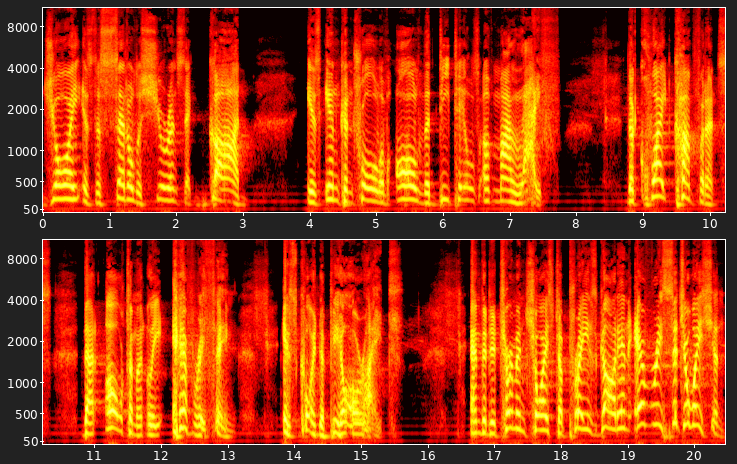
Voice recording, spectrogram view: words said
Joy is the settled assurance that God is in control of all the details of my life. The quiet confidence that ultimately everything is going to be all right. And the determined choice to praise God in every situation.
